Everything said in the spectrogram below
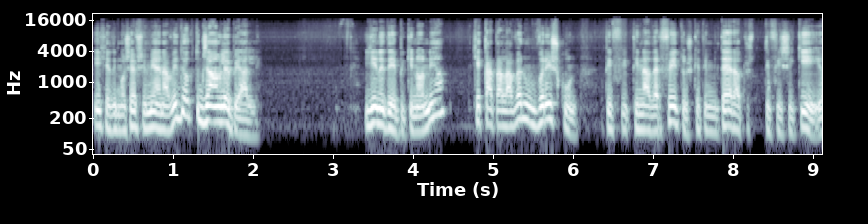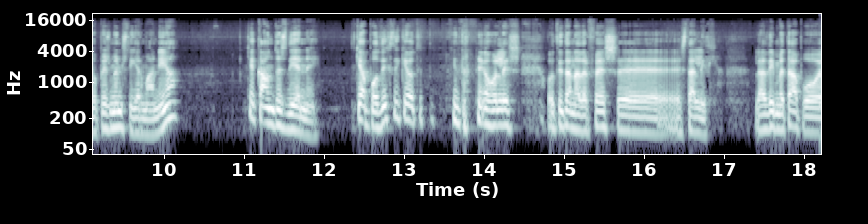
είχε δημοσιεύσει μία ένα βίντεο και την ξαναβλέπει άλλη γίνεται η επικοινωνία και καταλαβαίνουν, βρίσκουν τη, φι- την αδερφή τους και τη μητέρα τους, τη φυσική, οι οποίες μένουν στη Γερμανία και κάνουν τεστ DNA. Και αποδείχθηκε ότι ήταν όλες, ότι ήταν αδερφές ε, στα αλήθεια. Δηλαδή μετά από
